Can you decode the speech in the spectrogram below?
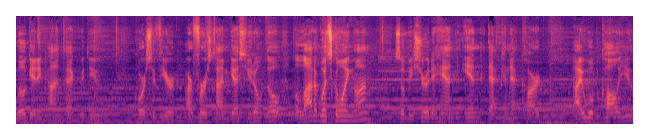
We'll get in contact with you. Of course, if you're our first time guest, you don't know a lot of what's going on. So be sure to hand in that Connect card. I will call you.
